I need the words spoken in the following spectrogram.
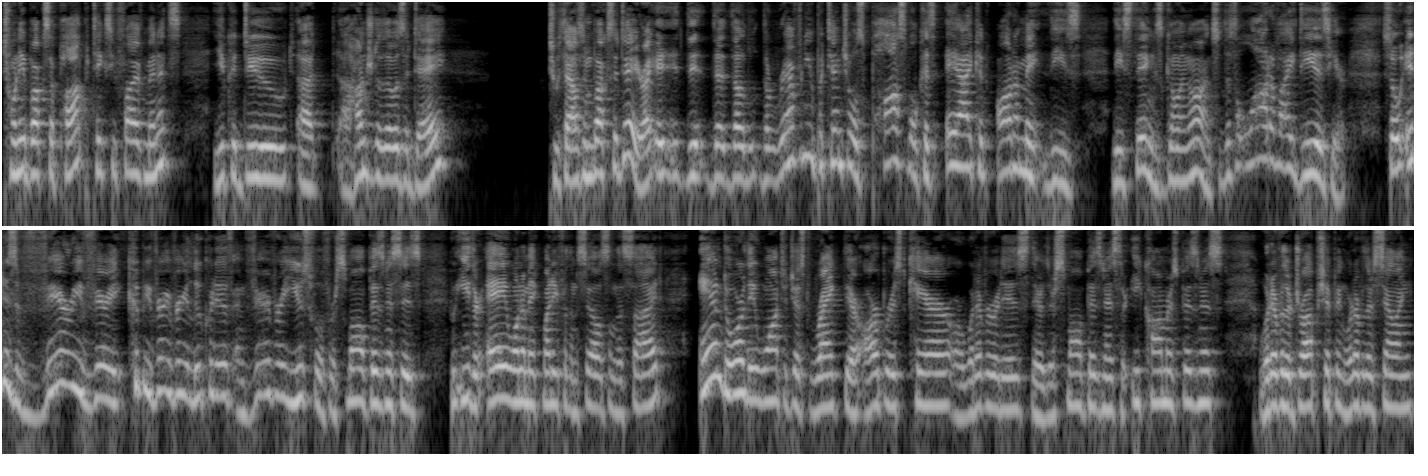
20 bucks a pop takes you five minutes. You could do uh, a uh, hundred of those a day, 2000 bucks a day, right? It, it, the, the, the revenue potential is possible because AI can automate these these things going on. So there's a lot of ideas here. So it is very, very, could be very, very lucrative and very, very useful for small businesses who either A, want to make money for themselves on the side and or they want to just rank their arborist care or whatever it is their, their small business their e-commerce business whatever they're drop shipping whatever they're selling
